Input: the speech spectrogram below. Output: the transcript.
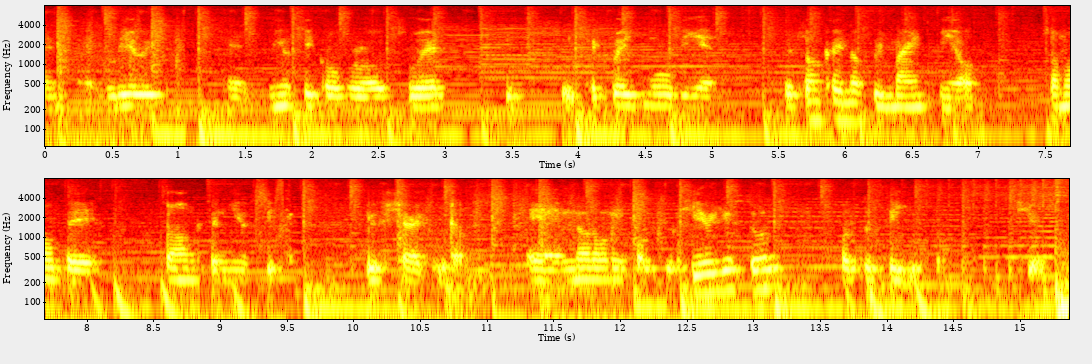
and, and lyrics and music overall to it. It's, it's a great movie, and the song kind of reminds me of some of the songs and music you've shared with us. And not only hope to hear you soon, but to see you soon. Cheers.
